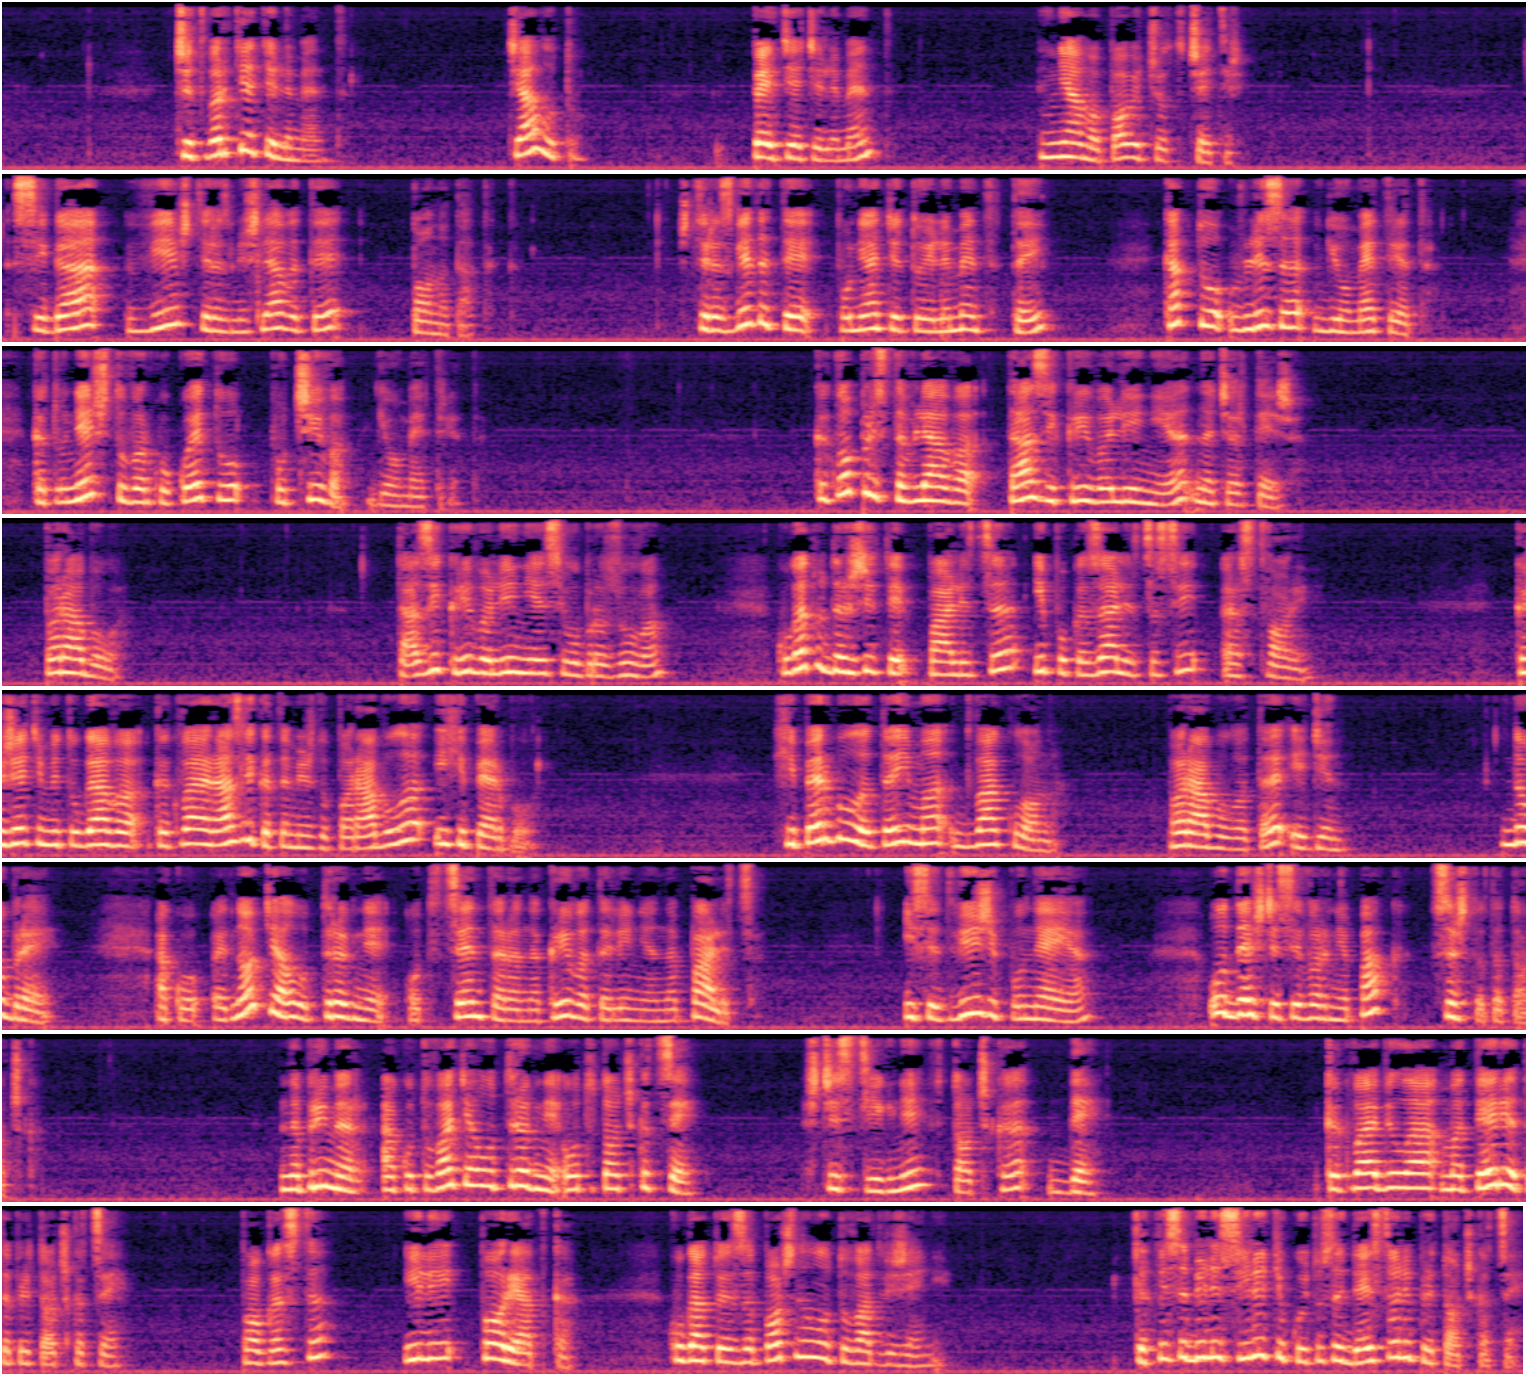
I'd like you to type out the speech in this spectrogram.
Четвъртият елемент? Тялото. Петият елемент? Няма повече от 4. Сега вие ще размишлявате по-нататък. Ще разгледате понятието елемент тъй, както влиза в геометрията, като нещо върху което почива геометрията. Какво представлява тази крива линия на чертежа? Парабола. Тази крива линия се образува, когато държите палица и показалица си разтворени. Кажете ми тогава, каква е разликата между парабола и хипербола? Хиперболата има два клона. Параболата е един. Добре. Ако едно тяло тръгне от центъра на кривата линия на палеца и се движи по нея, отде ще се върне пак в същата точка. Например, ако това тяло тръгне от точка С, ще стигне в точка Д. Каква е била материята при точка С? По-гъста или по-рядка, когато е започнало това движение? Какви са били силите, които са действали при точка С?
